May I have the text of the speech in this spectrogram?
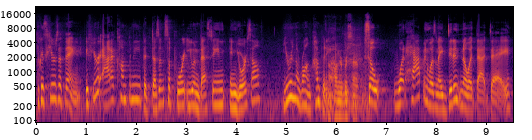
Because here's the thing if you're at a company that doesn't support you investing in yourself, you're in the wrong company. 100%. So, what happened was, and I didn't know it that day,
